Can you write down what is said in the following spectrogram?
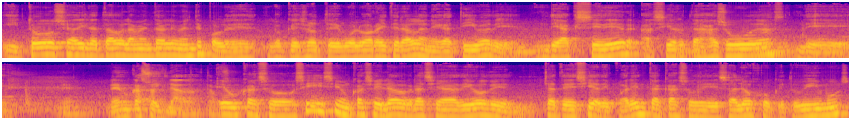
Y todo se ha dilatado lamentablemente por lo que yo te vuelvo a reiterar, la negativa de, acceder a ciertas ayudas de... Es un caso aislado. Es un caso, sí, sí, un caso aislado, gracias a Dios, de, ya te decía, de 40 casos de desalojo que tuvimos,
